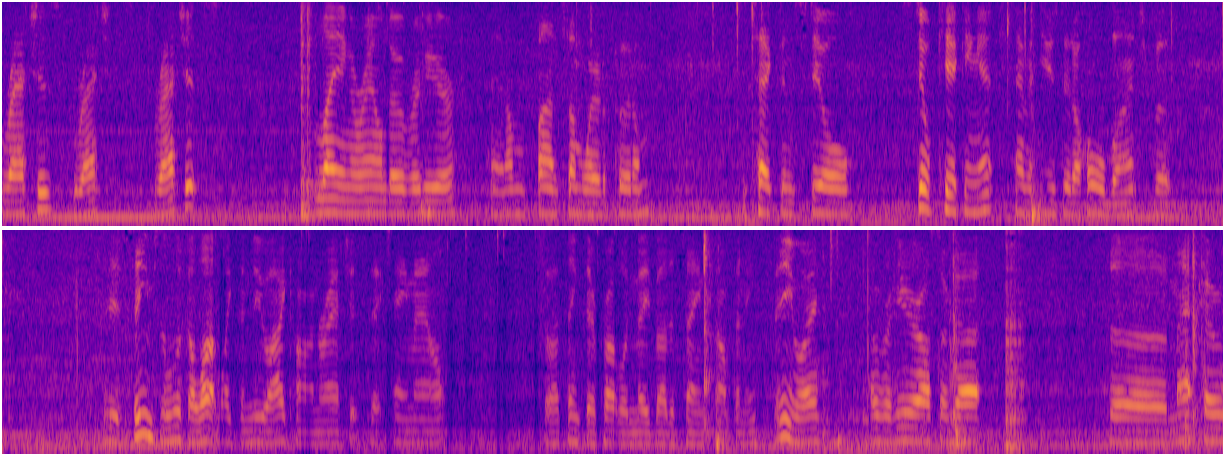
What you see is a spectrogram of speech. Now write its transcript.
ratchets, ratchets, ratchets laying around over here and I'm gonna find somewhere to put them. The Tekton's still still kicking it. Haven't used it a whole bunch, but it seems to look a lot like the new Icon ratchet that came out. So I think they're probably made by the same company. But anyway, over here also got the Matco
